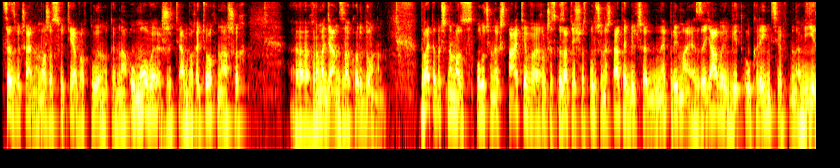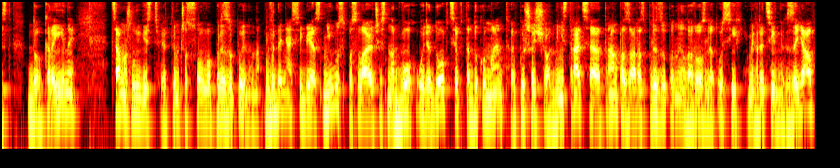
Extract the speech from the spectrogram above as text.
Це звичайно може суттєво вплинути на умови життя багатьох наших е, громадян за кордоном. Давайте почнемо з Сполучених Штатів. Хочу сказати, що Сполучені Штати більше не приймає заяви від українців на в'їзд до країни. Ця можливість тимчасово призупинена. Видання CBS News, посилаючись на двох урядовців та документ, пише, що адміністрація Трампа зараз призупинила розгляд усіх імміграційних заяв е,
